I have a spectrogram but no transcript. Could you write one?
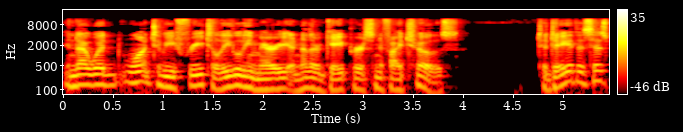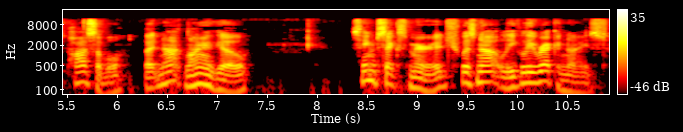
and I would want to be free to legally marry another gay person if I chose. Today this is possible, but not long ago, same-sex marriage was not legally recognized.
